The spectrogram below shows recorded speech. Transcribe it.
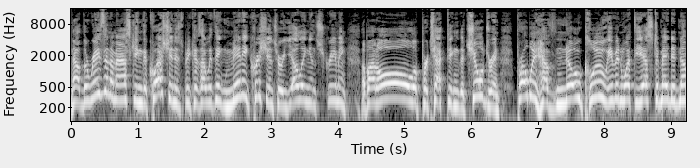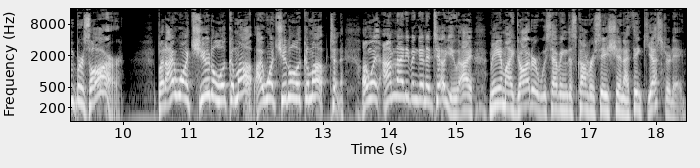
Now, the reason I'm asking the question is because I would think many Christians who are yelling and screaming about all of protecting the children probably have no clue even what the estimated numbers are. But I want you to look them up. I want you to look them up. I I'm not even going to tell you. I, me and my daughter was having this conversation, I think yesterday.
